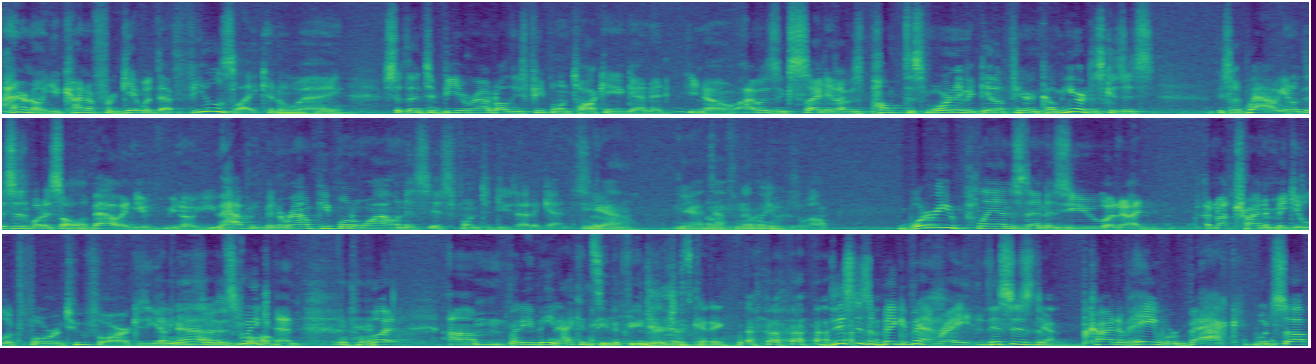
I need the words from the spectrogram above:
I don't know. You kind of forget what that feels like in a way. Mm-hmm. So then to be around all these people and talking again, it you know, I was excited. I was pumped this morning to get up here and come here just because it's it's like wow, you know, this is what it's all about, and you you know, you haven't been around people in a while, and it's it's fun to do that again. So. yeah. Yeah. I'm looking forward Definitely. as well. What are your plans then as you, and I, I'm not trying to make you look forward too far because you got to No, get through this cool. weekend, but um, What do you mean? I can see the future. Just kidding. this is a big event, right? This is the Yeah. kind of, hey, we're back. What's up?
